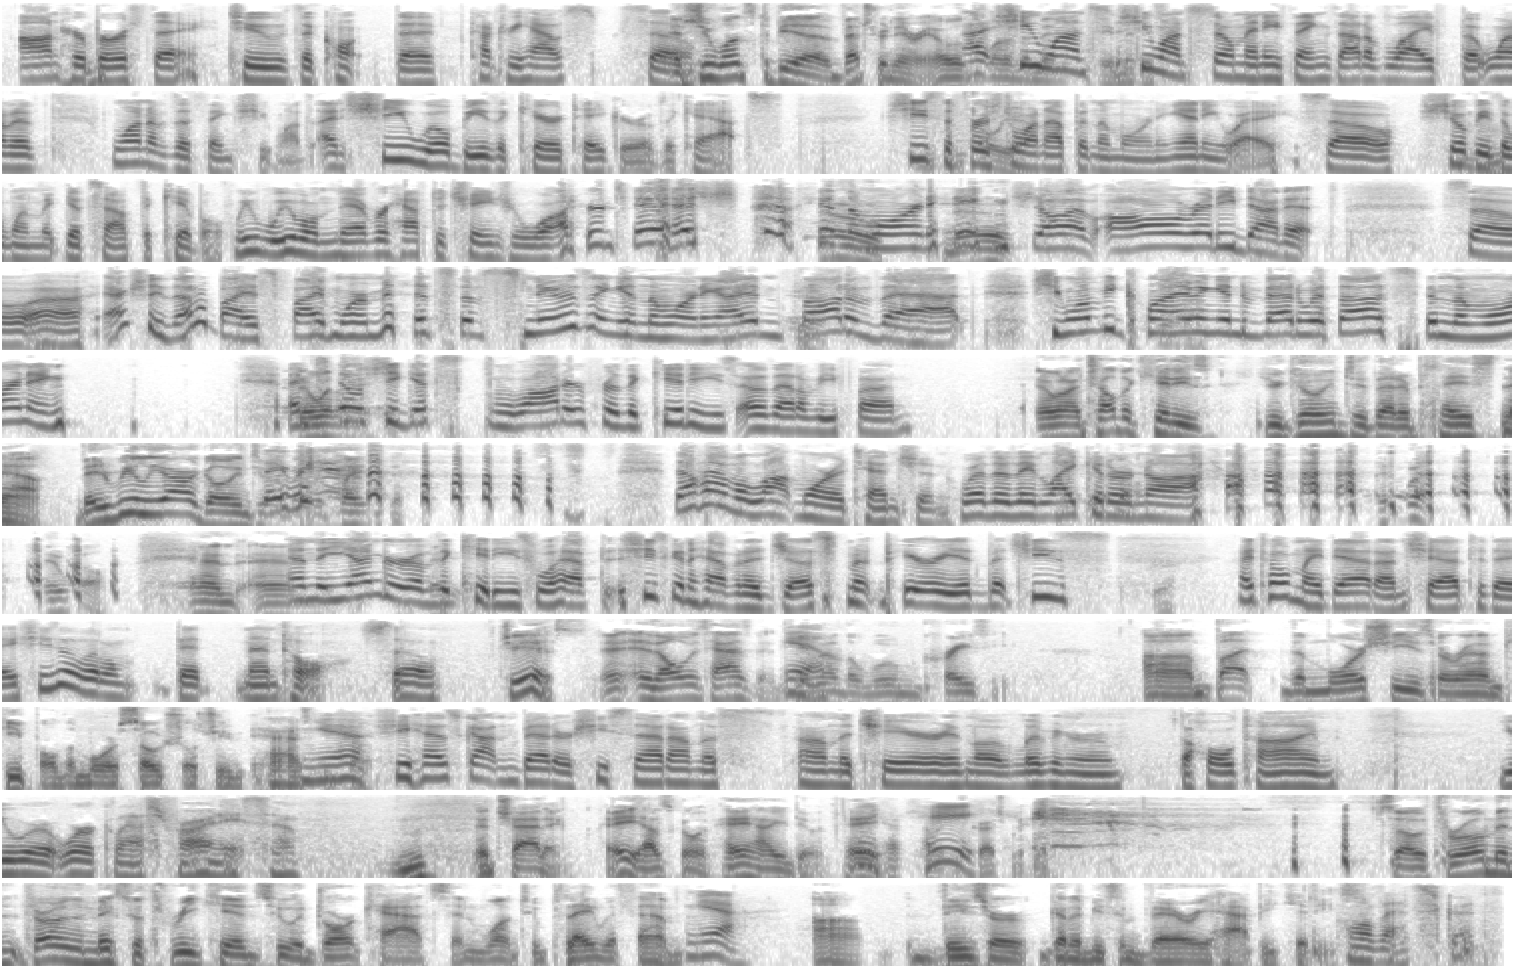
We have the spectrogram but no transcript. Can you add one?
on her birthday to the co- the country house. So and she wants to be a veterinarian. Uh, she the many wants she wants so many things out of life, but one of one of the things she wants, and she will be the caretaker of the cats. She's the first Oh, yeah. Mm-hmm. one up in the morning anyway, so she'll be the one that gets out the kibble. We we will never have to change a water dish in the morning. no. She'll have already done it. So uh, actually, that'll buy us five more minutes of snoozing in the morning. I hadn't thought of that. She won't be climbing into bed with us in the morning until I- she gets water for the kitties. Oh, that'll be fun. And when I tell the kitties, you're going to a better place now, they really are going to They a better re- place. They'll have a lot more attention, whether they like it or not. They will. They will. And, and, and the younger of the and- kitties will have to. She's going to have an adjustment period, but she's. I told my dad on chat today. She's a little bit mental, so She is. It, it always has been. Came Yeah. out of the womb crazy. Um, but the more she's around people, the more social she has yeah, become. she has gotten better. She sat on the on the chair in the living room the whole time. You were at work last Friday, so And chatting. Hey, how's it going? Hey, how you doing? Hey, Hey, scratch me. so throw them in, throw them in the mix with three kids who adore cats and want to play with them. yeah. Uh, these are going to be some very happy kitties. Well, that's good.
